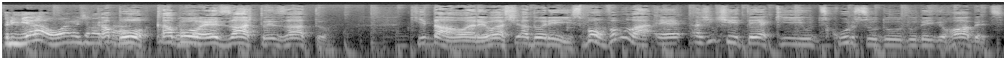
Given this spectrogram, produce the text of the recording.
primeira hora já vai Acabou, estar... acabou. É, exato, exato. Que da hora, eu achei, adorei isso. Bom, vamos lá. É, a gente tem aqui o discurso do, do Dave Roberts.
